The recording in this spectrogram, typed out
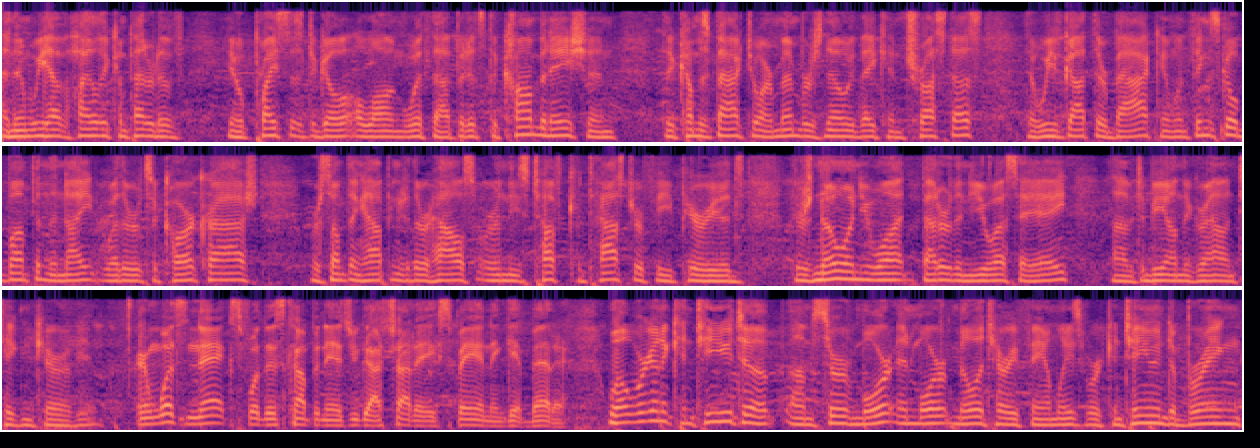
and then we have highly competitive, you know, prices to go along with that. But it's the combination that comes back to our members know they can trust us, that we've got their back, and when things go bump in the night, whether it's a car crash or something happening to their house, or in these tough catastrophe periods, there's no one you want better than USAA um, to be on the ground taking care of you. And what's next for this company as you guys try to expand and get better? Well, we're going to continue to um, serve more and more military families. We're continuing to bring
